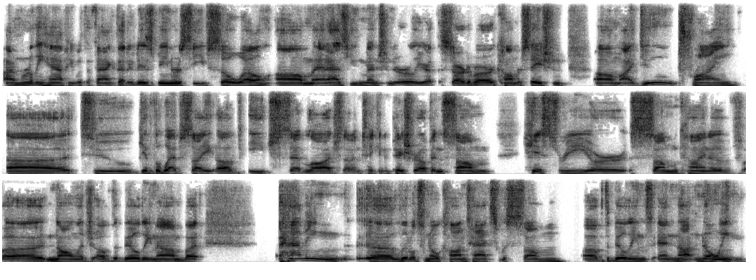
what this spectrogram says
I'm really happy with the fact that it is being received so well. Um, and as you mentioned earlier at the start of our conversation, um, I do try uh, to give the website of each said lodge that I'm taking a picture of and some history or some kind of uh, knowledge of the building. Um, but having uh, little to no contacts with some of the buildings and not knowing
